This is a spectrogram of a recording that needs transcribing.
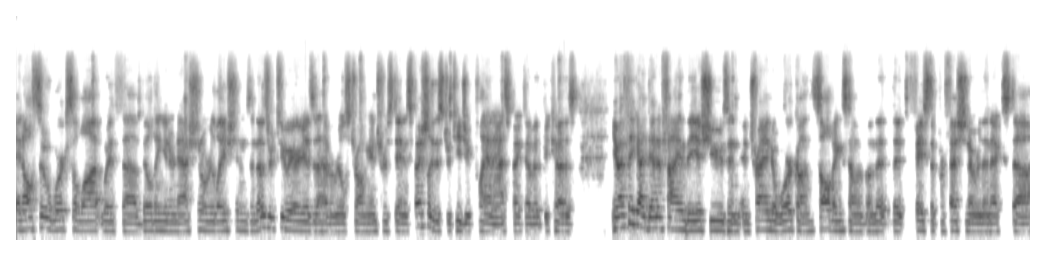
and also works a lot with uh, building international relations. And those are two areas that I have a real strong interest in, especially the strategic plan aspect of it, because you know I think identifying the issues and, and trying to work on solving some of them that, that face the profession over the next uh,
